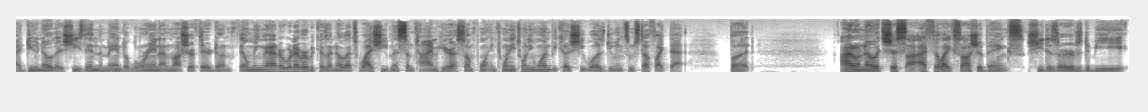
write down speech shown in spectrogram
I do know that she's in The Mandalorian. I'm not sure if they're done filming that or whatever, because I know that's why she missed some time here at some point in 2021 because she was doing some stuff like that. But I don't know. It's just, I feel like Sasha Banks, she deserves to be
